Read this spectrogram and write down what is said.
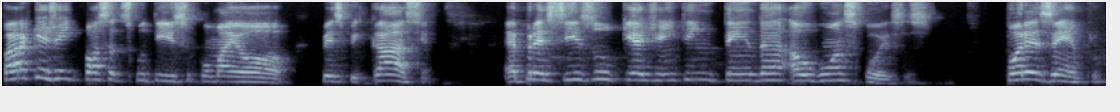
Para que a gente possa discutir isso com maior perspicácia, é preciso que a gente entenda algumas coisas. Por exemplo,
